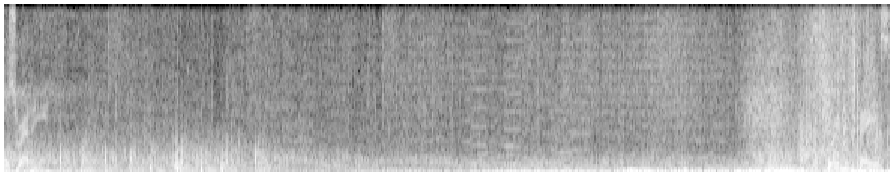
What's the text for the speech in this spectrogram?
Portal's ready. going to phase.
